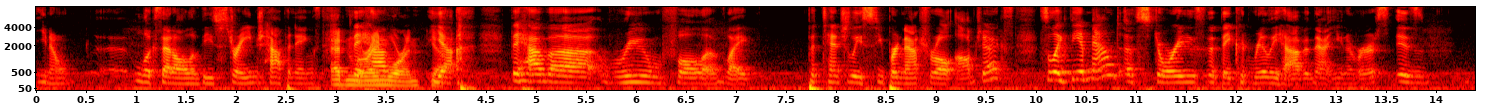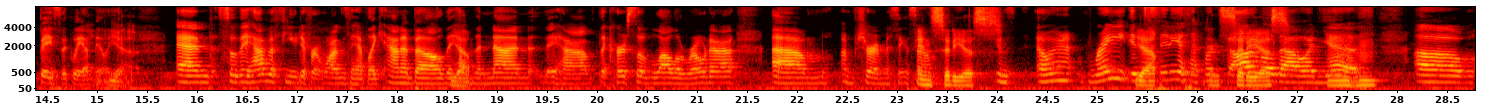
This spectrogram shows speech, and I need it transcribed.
you know uh, looks at all of these strange happenings. Ed and Lorraine have- Warren, yeah. they have a room full of like potentially supernatural objects. So like the amount of stories that they could really have in that universe is basically a million. Yeah. And so they have a few different ones. They have like Annabelle, they Yeah. have the Nun, they have the Curse of La Llorona. Um, I'm sure I'm missing a some. Insidious. Ins- oh, right, Yeah. Insidious. I forgot Insidious. Mm-hmm. about that one. Yes. Um,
